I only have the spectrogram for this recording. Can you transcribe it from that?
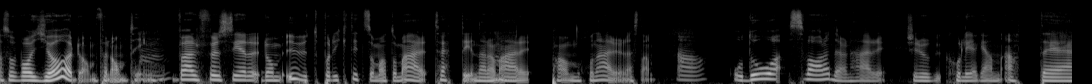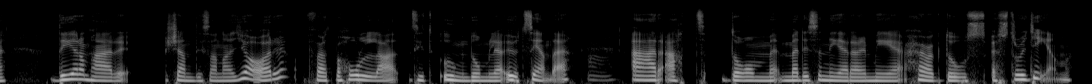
alltså vad gör de för någonting? Mm. Varför ser de ut på riktigt som att de är 30 när de Mm. är pensionärer nästan? Ja. Och då svarade den här kirurgkollegan att eh, det de här kändisarna gör för att behålla sitt ungdomliga utseende Mm. är att de medicinerar med högdos östrogen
